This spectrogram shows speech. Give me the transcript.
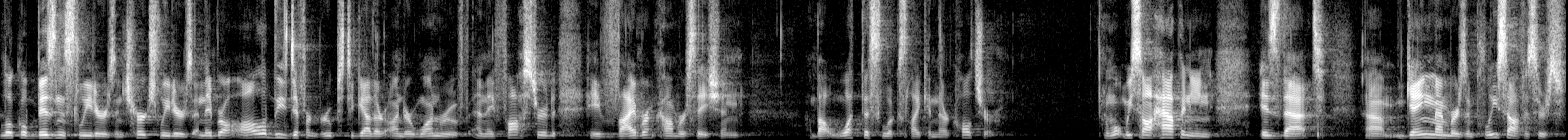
local business leaders and church leaders, and they brought all of these different groups together under one roof, and they fostered a vibrant conversation about what this looks like in their culture. And what we saw happening is that um, gang members and police officers,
